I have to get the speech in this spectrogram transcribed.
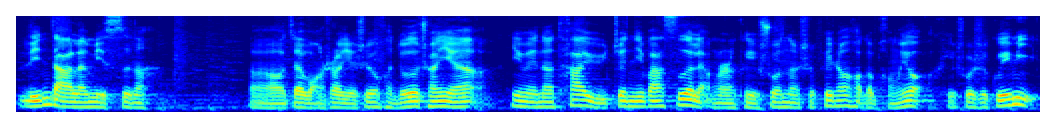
琳达兰比斯呢，呃，在网上也是有很多的传言啊，因为呢，她与珍妮巴斯两个人可以说呢是非常好的朋友，可以说是闺蜜，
